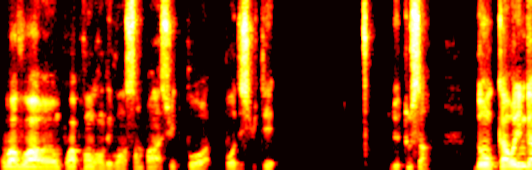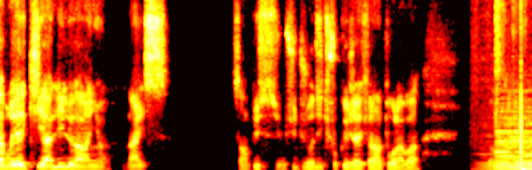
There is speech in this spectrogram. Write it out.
on va voir, euh, on pourra prendre rendez-vous ensemble par la suite pour, discuter de tout ça. Donc, Caroline Gabriel qui est à l'île de la Réunion. Nice. en plus, je me suis toujours dit qu'il faut que j'aille faire un tour là-bas. Donc,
